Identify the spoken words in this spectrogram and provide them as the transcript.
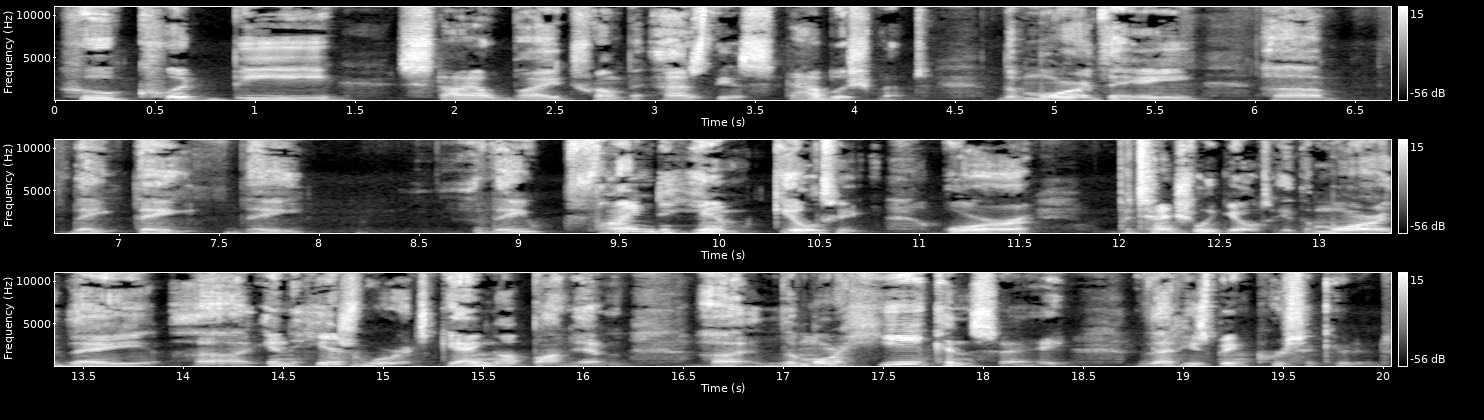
who could be styled by Trump as the establishment, the more they uh, they they they they find him guilty or potentially guilty, the more they, uh, in his words, gang up on him, uh, the more he can say that he's being persecuted.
